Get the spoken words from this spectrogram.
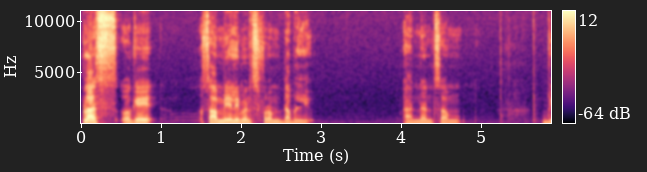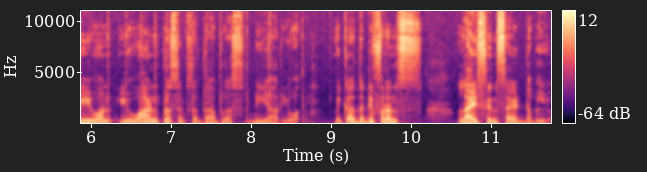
plus okay, some elements from W and then some B 1 U 1 plus etcetera plus B r U 1 because the difference lies inside W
